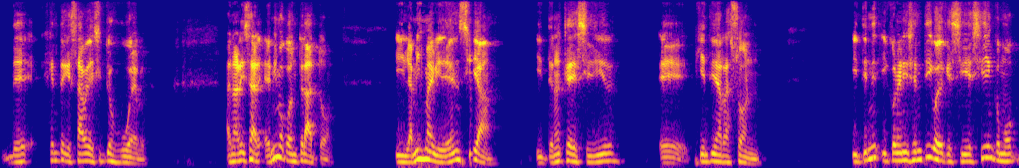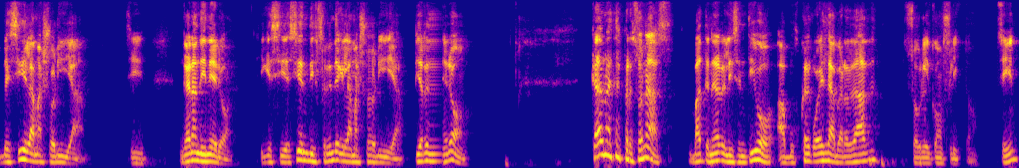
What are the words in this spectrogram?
de gente que sabe de sitios web, analizar el mismo contrato y la misma evidencia y tener que decidir eh, quién tiene razón, y, con el incentivo de que si deciden como decide la mayoría, ¿sí? ganan dinero, y que si deciden diferente que la mayoría, pierden dinero, cada una de estas personas va a tener el incentivo a buscar cuál es la verdad sobre el conflicto. ¿sí?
